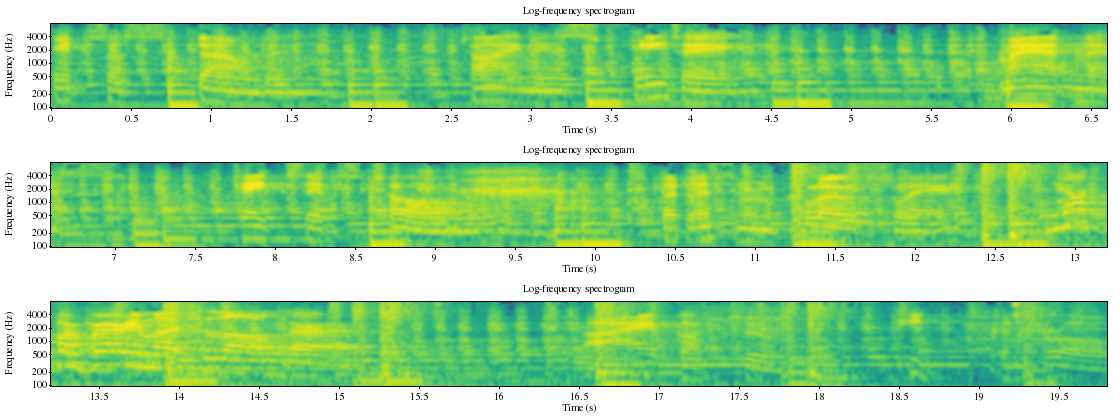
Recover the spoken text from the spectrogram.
It's astounding. Time is fleeting. Madness takes its toll. But listen closely. Not for very much longer. I've got to keep control.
